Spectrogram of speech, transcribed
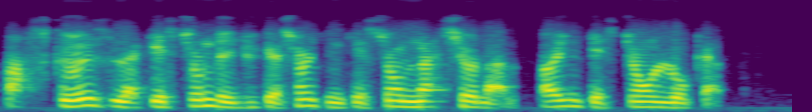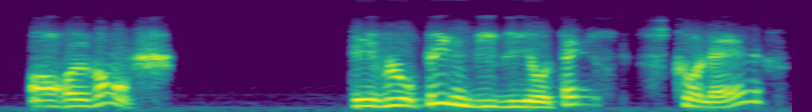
parce que la question de l'éducation est une question nationale, pas une question locale. En revanche, développer une bibliothèque scolaire,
